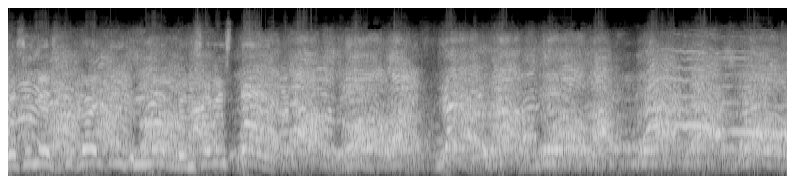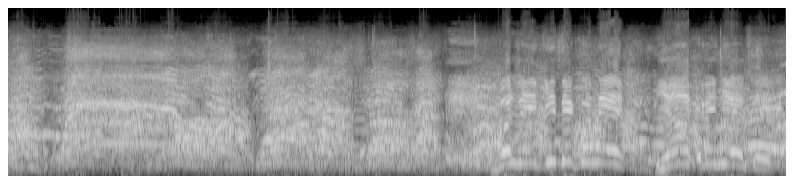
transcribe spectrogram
Пацаны, спихайте их нахрен, что вы стали? Боже, які дикуни! Я охреневший!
